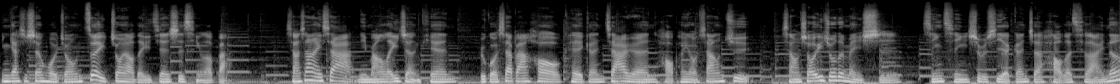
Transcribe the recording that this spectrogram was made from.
应该是生活中最重要的一件事情了吧。想象一下，你忙了一整天，如果下班后可以跟家人、好朋友相聚，享受一周的美食，心情是不是也跟着好了起来呢？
